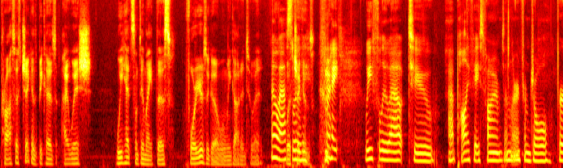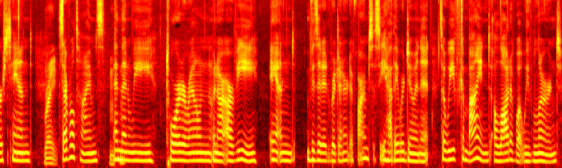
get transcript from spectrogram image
process chickens because i wish we had something like this four years ago when we got into it Oh, with absolutely. chickens right. We flew out to uh, Polyface Farms and learned from Joel firsthand right several times. Mm-hmm. And then we toured around in our RV and visited regenerative farms to see how they were doing it. So we've combined a lot of what we've learned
